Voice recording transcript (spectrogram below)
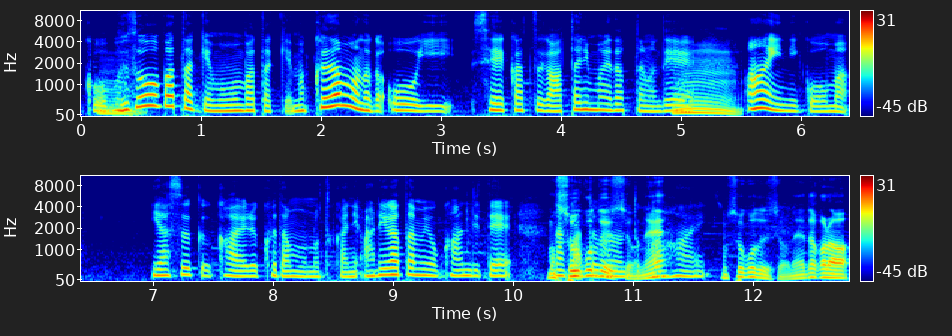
こう、うん。ぶどう畑桃畑、まあ、果物が多い生活が当たり前だったので、うん。安易にこう、まあ、安く買える果物とかにありがたみを感じてまあ、そういうなかったことですよねはい、そういうことですよね。だから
